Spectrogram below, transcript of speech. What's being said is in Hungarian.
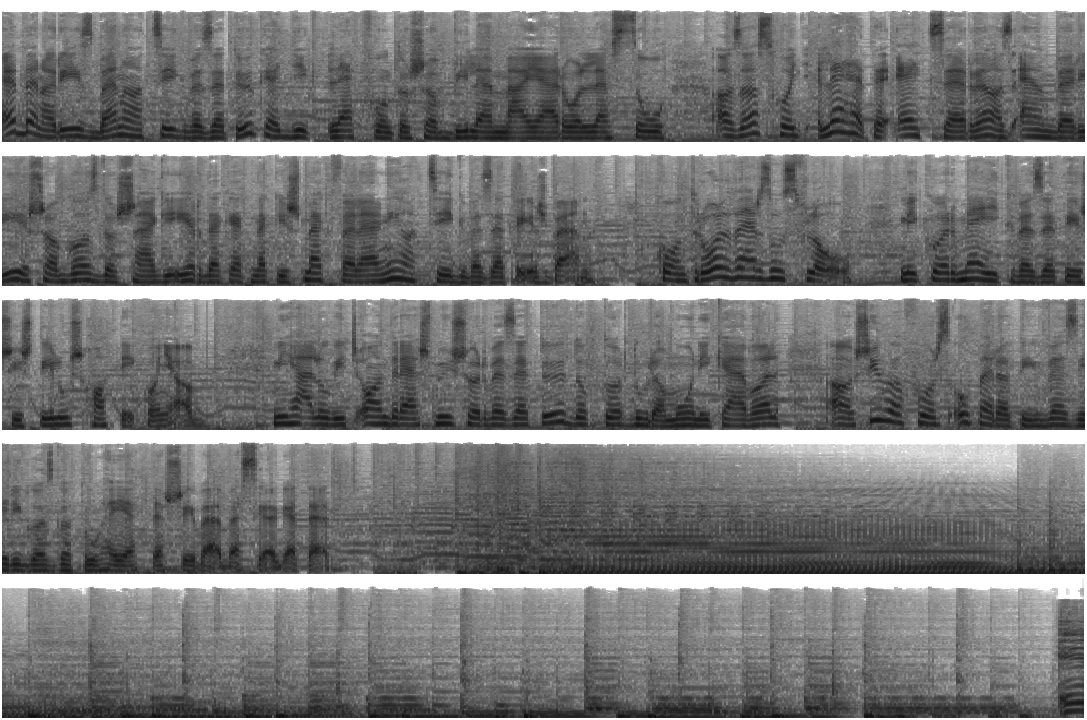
Ebben a részben a cégvezetők egyik legfontosabb dilemmájáról lesz szó, azaz, hogy lehet-e egyszerre az emberi és a gazdasági érdekeknek is megfelelni a cégvezetésben. Control versus flow, mikor melyik vezetési stílus hatékonyabb. Mihálovics András műsorvezető dr. Dura Mónikával, a Siva Force operatív vezérigazgató helyettesével beszélgetett.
